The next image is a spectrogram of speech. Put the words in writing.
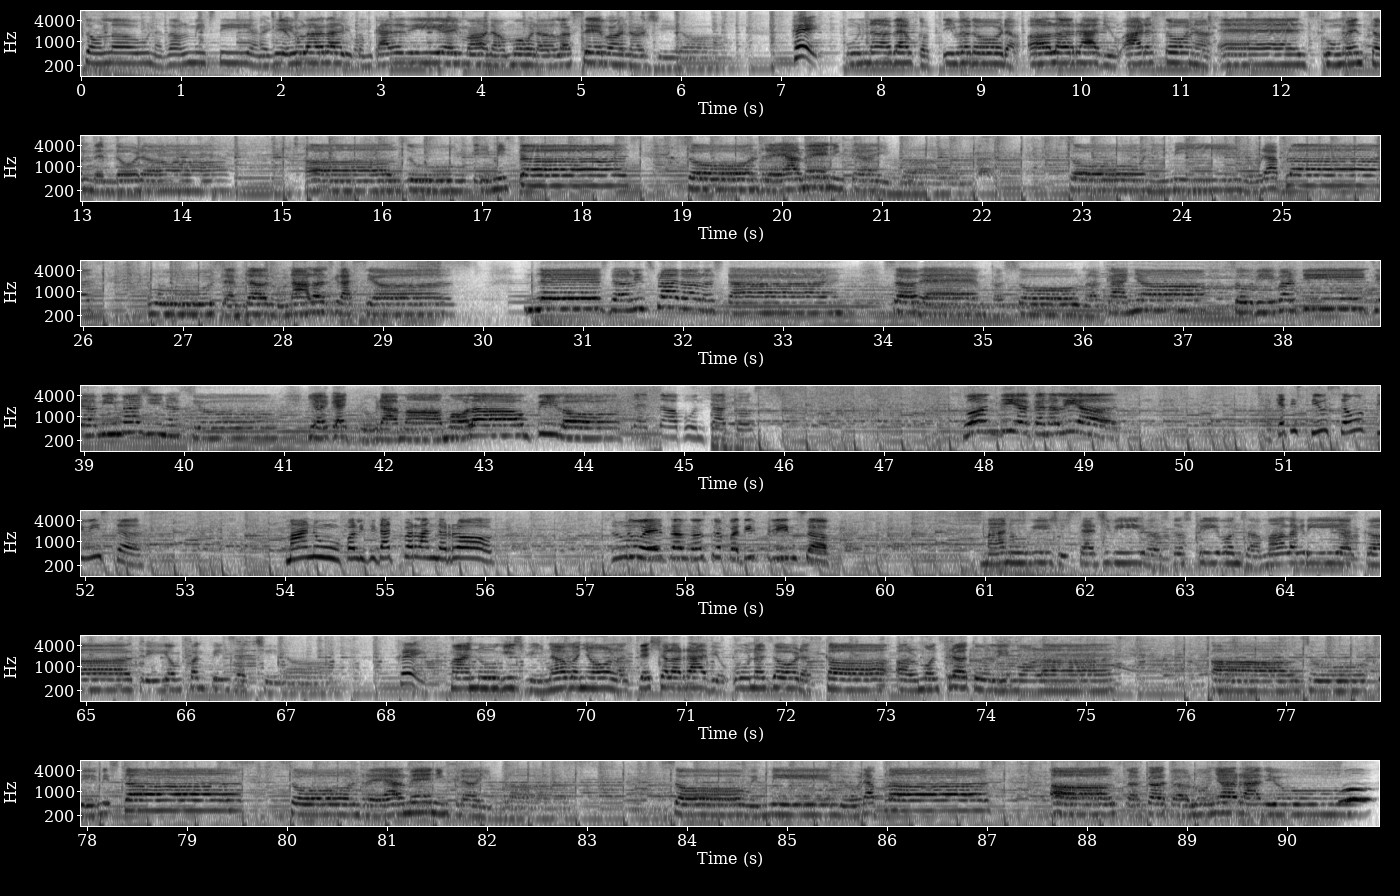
Són la una del migdia, Engego la ràdio com cada dia i m'enamora la seva energia. Hey! Una veu captivadora a la ràdio ara sona, ells comencen ben d'hora. Els optimistes són realment increïbles, són imminorables, us hem de donar les gràcies. Des de l'insplà de l'estany sabem que sou la canya, sou divertits i amb imaginació. I aquest programa mola un filó. 30 puntacos. Bon dia, Canalies! Aquest estiu som optimistes. Manu, felicitats per l'any de rock. Tu ets el nostre petit príncep. Manu Guix i Sergi Vives, dos pibons amb alegria que triomfen fins a Xina. Hey! Manu Guix, vine a Banyoles, deixa la ràdio unes hores que el monstre tu li moles. Els optimistes són realment increïbles. Sou immillorables, els de Catalunya Ràdio. Uh!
